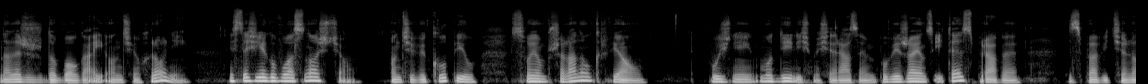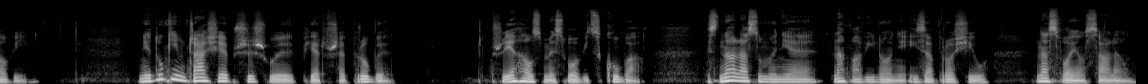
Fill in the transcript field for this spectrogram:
Należysz do Boga i on cię chroni. Jesteś jego własnością. On cię wykupił swoją przelaną krwią. Później modliliśmy się razem, powierzając i tę sprawę Zbawicielowi. W niedługim czasie przyszły pierwsze próby. Przyjechał zmysłowic Kuba. Znalazł mnie na pawilonie i zaprosił na swoją salę.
